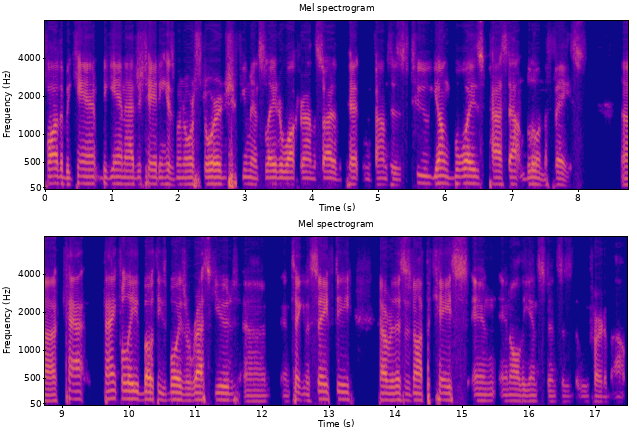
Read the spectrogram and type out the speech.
Father began, began agitating his manure storage. A few minutes later, walked around the side of the pit and found his two young boys passed out and blue in the face. Uh, cat, thankfully, both these boys were rescued uh, and taken to safety. However, this is not the case in, in all the instances that we've heard about.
